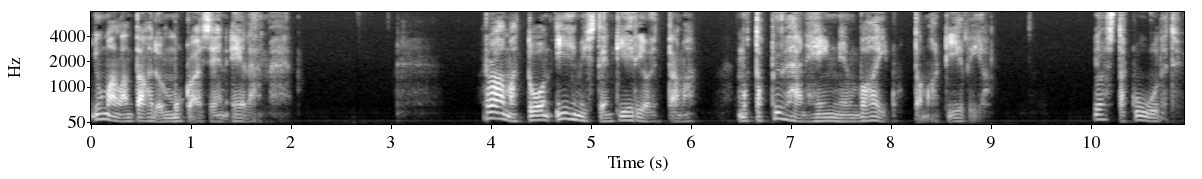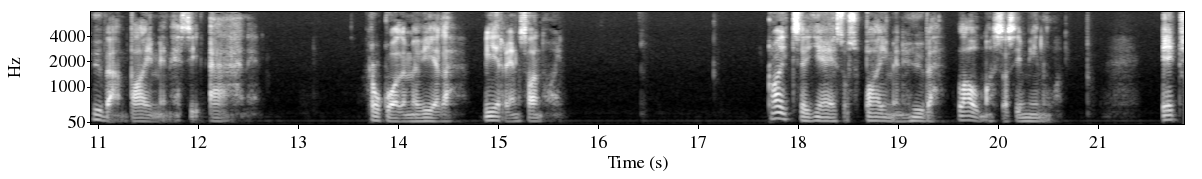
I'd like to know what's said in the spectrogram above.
Jumalan tahdon mukaiseen elämään. Raamattu on ihmisten kirjoittama, mutta pyhän hengen vaikuttama kirja, josta kuulet hyvän paimenesi äänen. Rukoilemme vielä vieren sanoin. Kaitse Jeesus paimen hyvä laumassasi minua. Eks...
